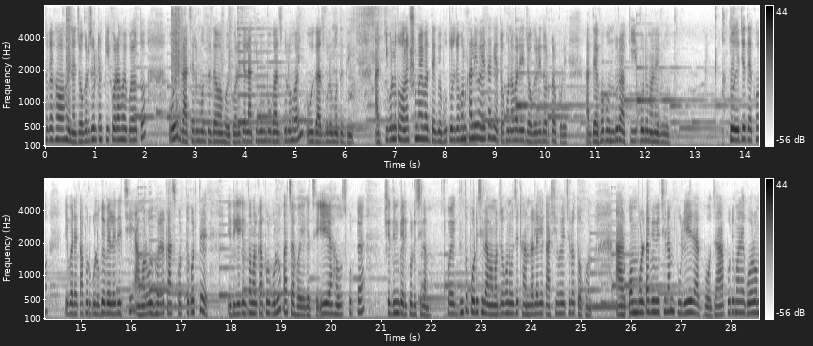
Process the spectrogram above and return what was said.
থেকে খাওয়া হয় না। জগের জলটা কি করা হয় বলতো ওই গাছের মধ্যে দেওয়া হয়, ঘরে যে লাকি বেম্বু গাছগুলো হয়, ওই গাছগুলোর মধ্যে দিই। আর কি বলতো, অনেক সময় আবার দেখবে বোতল যখন খালি হয়ে থাকে, তখন আবার এই জগেরই দরকার পড়ে। আর দেখো বন্ধুরা, কী পরিমাণে রোদ। তো এই যে দেখো, এবারে কাপড়গুলোকে মেলে দিচ্ছি। আমার ওই ঘরের কাজ করতে করতে এদিকে কিন্তু আমার কাপড়গুলো কাঁচা হয়ে গেছে। এই হাউস কোটটা সেদিন বের করেছিলাম। কয়েকদিন তো পরেছিলাম, আমার যখন ওই যে ঠান্ডা লেগে কাশি হয়েছিল তখন। আর কম্বলটা ভেবেছিলাম তুলেই রাখব। যা পরিমাণে গরম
